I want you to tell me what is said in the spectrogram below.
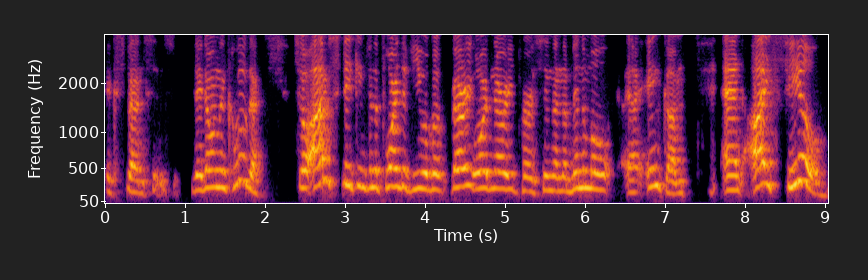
expenses. They don't include that. So I'm speaking from the point of view of a very ordinary person and a minimal uh, income and I feel,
